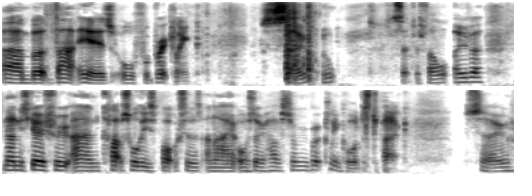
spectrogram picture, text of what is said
Um, but that is all for Bricklink. So, oh, set just fell over. Now I need to go through and collapse all these boxes, and I also have some Bricklink orders to pack. So,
